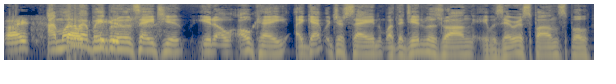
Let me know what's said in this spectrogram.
right? And what So about people who will say to you, you know, okay, I get what you're saying. What they did was wrong. It was irresponsible.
